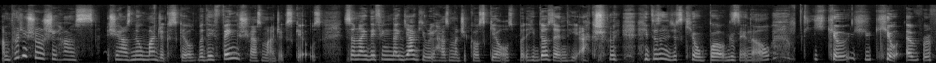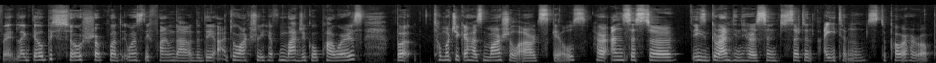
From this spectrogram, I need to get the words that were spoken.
I'm pretty sure she has she has no magic skills, but they think she has magic skills. So like they think that Yogiri has magical skills, but he doesn't. He actually he doesn't just kill bugs, you know. He kill he kill everything. Like they'll be so shocked once they find out that they don't actually have magical powers. But Tomochika has martial arts skills. Her ancestor is granting her certain items to power her up,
